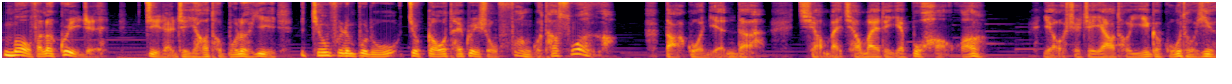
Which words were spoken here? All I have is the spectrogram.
冒犯了贵人。既然这丫头不乐意，江夫人不如就高抬贵手，放过她算了。大过年的，强卖强卖的也不好啊。要是这丫头一个骨头硬，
